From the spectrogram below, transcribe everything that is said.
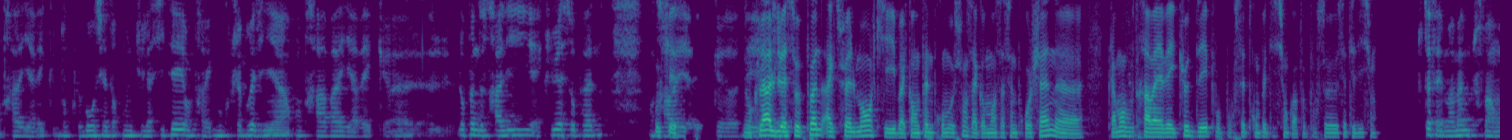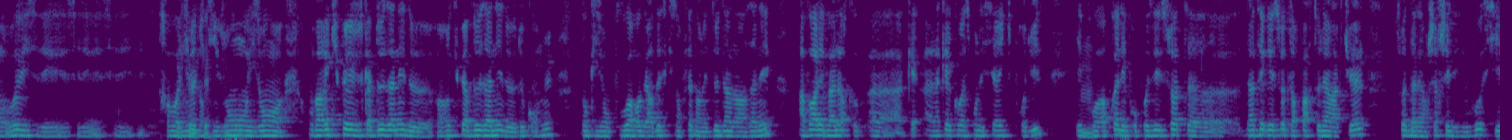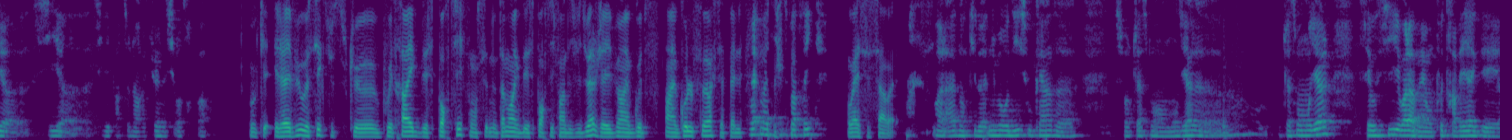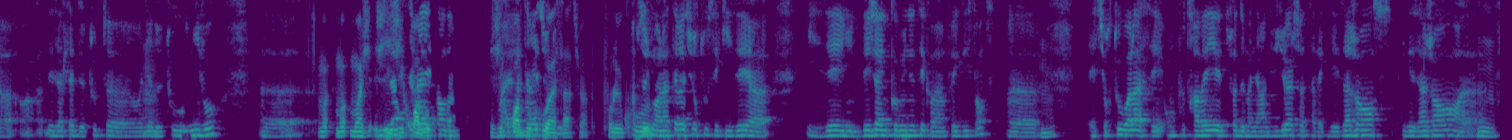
on travaille avec donc, le Borussia Dortmund, tu l'as cité, on travaille avec beaucoup de clubs brésiliens, on travaille avec euh, l'Open d'Australie, avec l'US Open. Euh, donc là, l'US Open actuellement, qui, bah, est en pleine promotion, ça commence la semaine prochaine. Euh, clairement, vous travaillez avec eux dès pour, pour cette compétition, quoi, pour cette édition. Tout à fait. Bah, même, enfin, oui, c'est des, des, des, travaux annuels. Donc, ils ont, ils ont, on va récupérer jusqu'à deux années de, enfin, récupère deux années de, contenu. Donc, ils vont pouvoir regarder ce qu'ils ont fait dans les deux dernières années, avoir les valeurs à, laquelle correspondent les séries qu'ils produisent et hmm. pouvoir après les proposer soit euh, d'intégrer soit leurs partenaires actuels, soit d'aller en chercher des nouveaux si, euh, si, euh, si les partenaires actuels ne s'y retrouvent pas. Ok, et j'avais vu aussi que, tu, que vous pouvez travailler avec des sportifs, on sait notamment avec des sportifs individuels. J'avais vu un, un golfeur qui s'appelle. Ouais, Mathis Patrick. Ouais, c'est ça, ouais. Voilà, donc il doit être numéro 10 ou 15 sur le classement mondial. classement mondial, c'est aussi voilà, mais on peut travailler avec des, des athlètes de tout, on va dire de tout niveau. moi, moi, j'y crois beaucoup. J'y crois beaucoup à ça, tu vois. Pour le coup. Absolument. L'intérêt surtout, c'est qu'ils aient, euh, ils aient déjà une communauté quand même un peu existante. Euh, mmh. Et surtout, voilà, c'est, on peut travailler soit de manière individuelle, soit avec des agences et des agents, euh, mmh.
